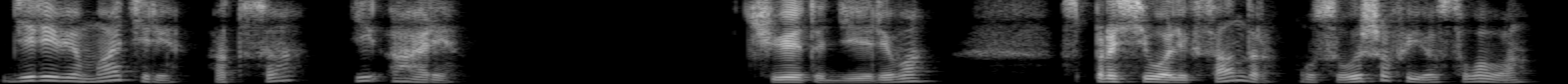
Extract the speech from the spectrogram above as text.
деревья матери, отца и Ари. «Чье это дерево?» – спросил Александр, услышав ее слова.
